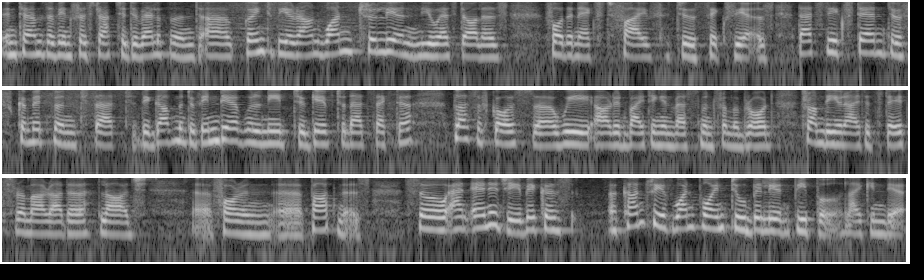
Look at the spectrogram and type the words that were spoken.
in terms of infrastructure development are going to be around 1 trillion US dollars for the next five to six years. That's the extent of commitment that the government of India will need to give to that sector. Plus, of course, uh, we are inviting investment from abroad, from the United States, from our other large uh, foreign uh, partners. So, and energy, because a country of 1.2 billion people like India,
